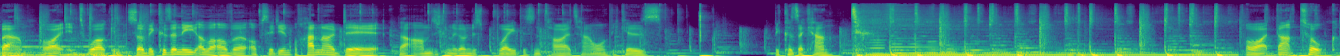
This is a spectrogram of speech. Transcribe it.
Bam. Alright, it's working. So because I need a lot of uh, obsidian, I've had an idea that I'm just to go and just break this entire tower because... Because I can. Alright, that took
